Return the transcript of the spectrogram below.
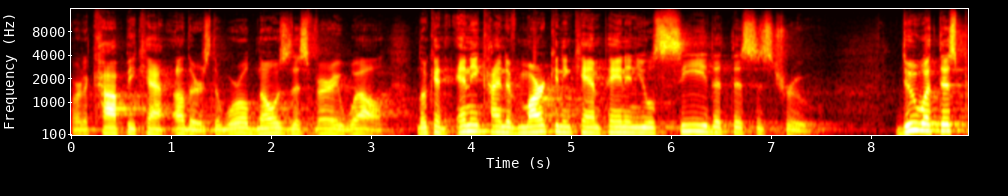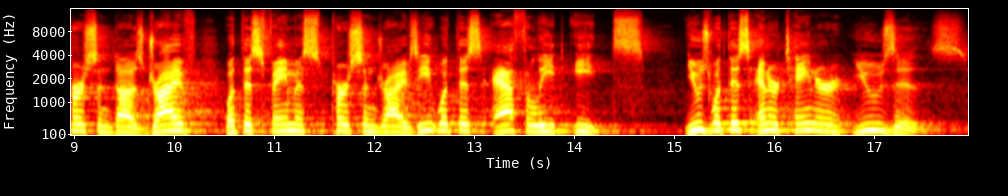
or to copycat others. The world knows this very well. Look at any kind of marketing campaign and you'll see that this is true. Do what this person does. Drive what this famous person drives. Eat what this athlete eats. Use what this entertainer uses.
